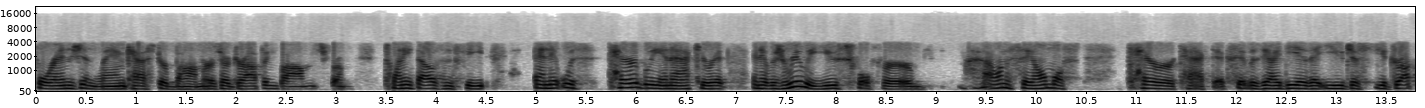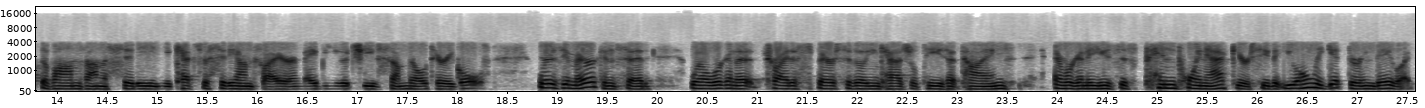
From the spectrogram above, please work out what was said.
four engine Lancaster bombers are dropping bombs from 20,000 feet. And it was terribly inaccurate. And it was really useful for, I want to say, almost terror tactics. It was the idea that you just you drop the bombs on a city and you catch the city on fire and maybe you achieve some military goals. Whereas the Americans said, well, we're going to try to spare civilian casualties at times, and we're going to use this pinpoint accuracy that you only get during daylight.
